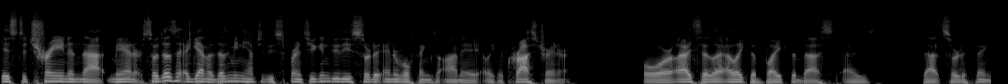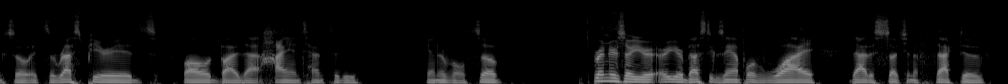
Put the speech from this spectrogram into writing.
is to train in that manner. So it doesn't again, it doesn't mean you have to do sprints. You can do these sort of interval things on a like a cross trainer. Or I said I like the bike the best as that sort of thing. So it's the rest periods followed by that high intensity interval. So sprinters are your are your best example of why that is such an effective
